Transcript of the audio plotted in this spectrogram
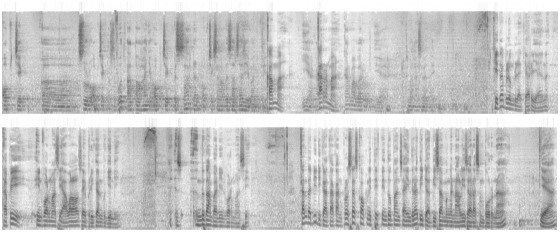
objek eh, seluruh objek tersebut atau hanya objek besar dan objek sangat besar saja Bante? Kama. Iya. Karma. Karma baru. Iya. Terima kasih Bante. Kita belum belajar ya, tapi informasi awal saya berikan begini. Untuk tambahan informasi. Kan tadi dikatakan proses kognitif pintu panca indera tidak bisa mengenali secara sempurna, ya.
